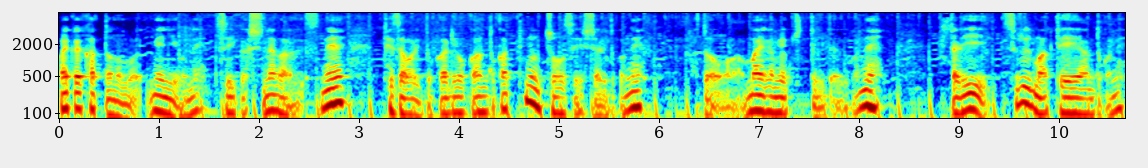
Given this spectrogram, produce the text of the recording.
毎回カットのメニューをね追加しながらですね手触りとか量感とかっていうのを調整したりとかねあとは前髪を切ってみたりとかねしたりする、まあ、提案とかね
